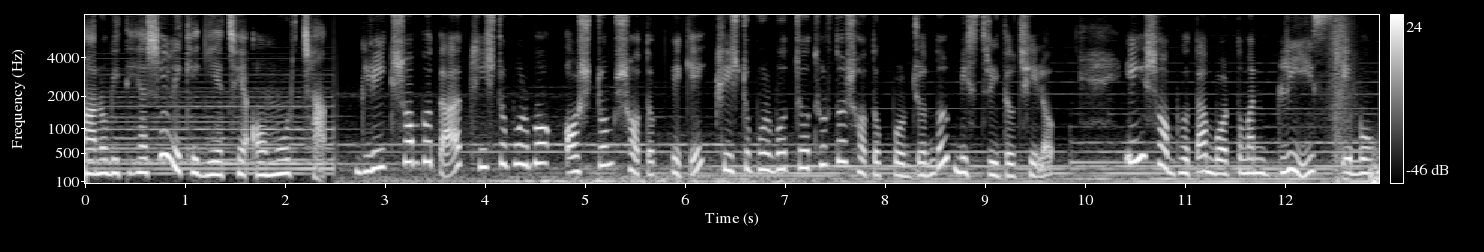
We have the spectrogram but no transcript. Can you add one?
মানব ইতিহাসে রেখে গিয়েছে অমর ছাপ। গ্রিক সভ্যতা খ্রিস্টপূর্ব অষ্টম শতক থেকে খ্রিস্টপূর্ব চতুর্থ শতক পর্যন্ত বিস্তৃত ছিল। এই সভ্যতা বর্তমান গ্রিস এবং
